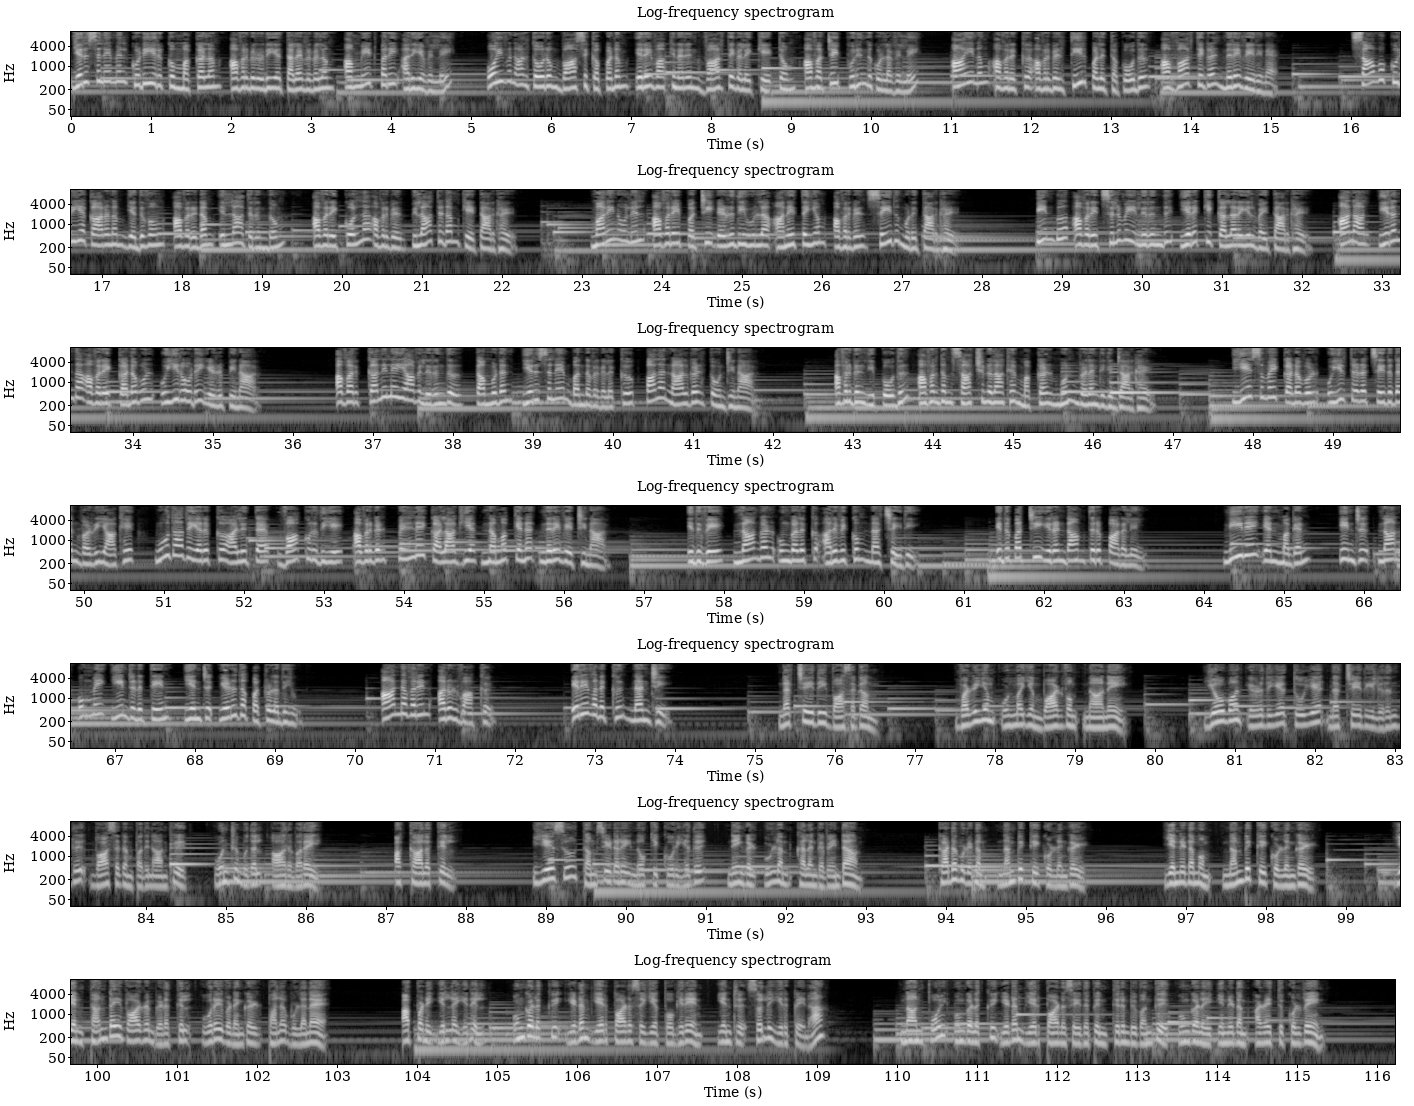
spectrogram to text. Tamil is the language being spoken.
எருசலேமில் குடியிருக்கும் மக்களும் அவர்களுடைய தலைவர்களும் அம்மீட்பரை அறியவில்லை. ஓய்வு நாள் தோறும் வாசிக்கப்படும் இறைவாக்கினரின் வார்த்தைகளை கேட்டும் அவற்றை புரிந்து கொள்ளவில்லை. ஆயினும் அவருக்கு அவர்கள் தீர்ப்பளித்த போது அவ்வார்த்தைகள் நிறைவேறின. சாவுக்குரிய காரணம் எதுவும் அவரிடம் இல்லாதிருந்தும் அவரை கொல்ல அவர்கள் பிலாத்திடம் கேட்டார்கள். மறைநூலில் அவரை பற்றி எழுதியுள்ள அனைத்தையும் அவர்கள் செய்து முடித்தார்கள். பின்பு அவரை சிலுவையிலிருந்து இறக்கி கல்லறையில் வைத்தார்கள். ஆனால் இறந்த அவரை கடவுள் உயிரோடு எழுப்பினார். அவர் கலிலேயாவிலிருந்து தம்முடன் எருசலேம் வந்தவர்களுக்கு பல நாள்கள் தோன்றினார். அவர்கள் இப்போது அவர்தம் சாட்சிகளாக மக்கள் முன் விளங்குகின்றார்கள். இயேசுவை கடவுள் உயிர்த்தெழச் செய்ததன் வழியாக மூதாதையருக்கு அளித்த வாக்குறுதியை அவர்கள் பிள்ளைகளாகிய நமக்கென நிறைவேற்றினார். இதுவே நாங்கள் உங்களுக்கு அறிவிக்கும் நற்செய்தி. இது பற்றி இரண்டாம் திருப்பாடலில் நீரே என் மகன் இன்று நான் உம்மை ஈன்றெடுத்தேன் என்று எழுதப்பட்டுள்ளதையும் ஆண்டவரின் அருள்வாக்கு இறைவனுக்கு நன்றி. நற்செய்தி வாசகம். வழியும் உண்மையும் வாழ்வும் நானே. யோவான் எழுதிய தூய நற்செய்தியிலிருந்து வாசகம் பதினான்கு ஒன்று முதல் ஆறு வரை. அக்காலத்தில் இயேசு தம் சீடரை நோக்கிக் கூறியது நீங்கள் உள்ளம் கலங்க வேண்டாம். கடவுளிடம் நம்பிக்கை கொள்ளுங்கள். என்னிடமும் நம்பிக்கை கொள்ளுங்கள். என் தந்தை வாழும் இடத்தில் உறைவிடங்கள் பல உள்ளன. அப்படி இல்லையெனில் உங்களுக்கு இடம் ஏற்பாடு செய்யப் போகிறேன் என்று சொல்லியிருப்பேனா? நான் போய் உங்களுக்கு இடம் ஏற்பாடு செய்த பின் திரும்பி வந்து உங்களை என்னிடம் அழைத்துக் கொள்வேன்.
